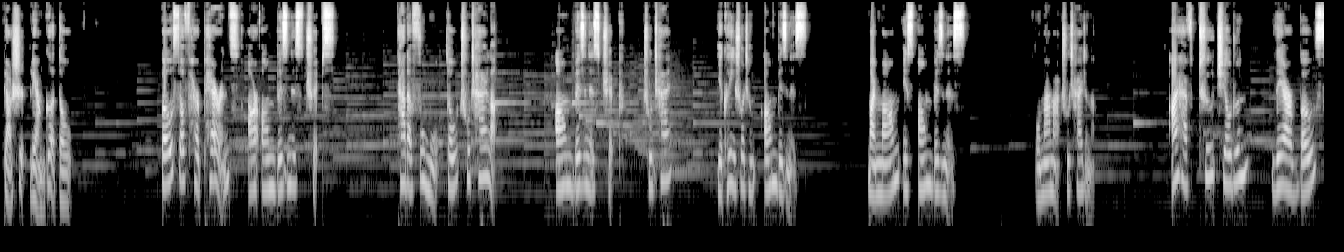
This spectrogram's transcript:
表示两个都。Both of her parents are on business trips。她的父母都出差了。On business trip，出差，也可以说成 on business。My mom is on business. 我妈妈出差着呢。I have two children. They are both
